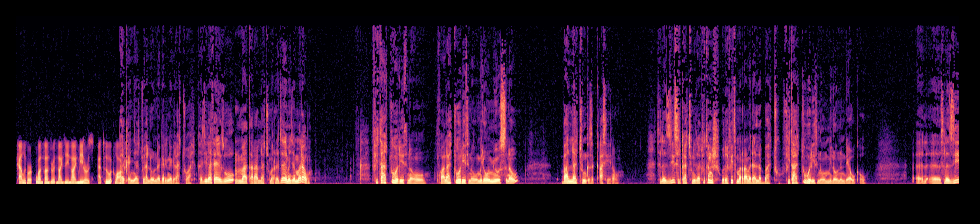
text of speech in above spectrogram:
caliber, 199 meters, at 2 o'clock. በቀኛችሁ ያለውን ነገር ይነግራችኋል። ከዚህ ጋር ተያይዞ የማጠራላችሁ መረጃ የመጀመሪያው ፊታችሁ ወዴት ነው? ኋላችሁ ወዴት ነው? የሚለውን የሚወስነው ባላችሁ እንቅስቃሴ ነው። ስለዚህ ስልካችሁን ይዛችሁ ትንሽ ወደፊት መራመድ አለባችሁ። ፊታችሁ ወዴት ነው የሚለውን እንዲያውቀው። ስለዚህ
